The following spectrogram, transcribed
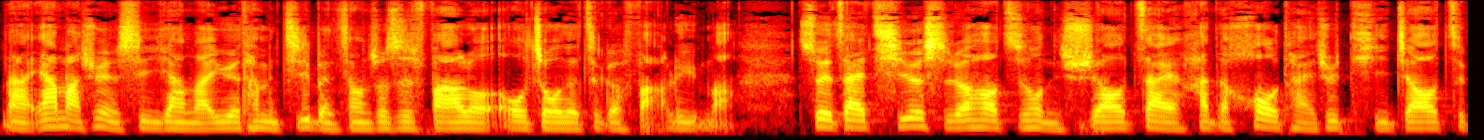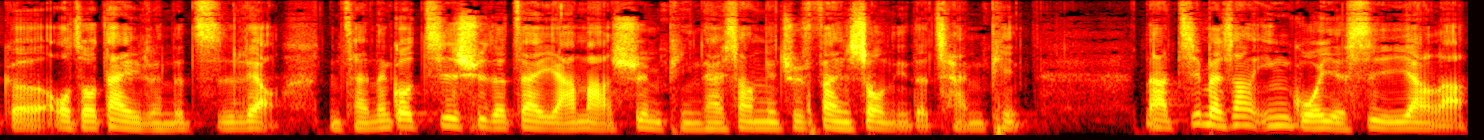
那亚马逊也是一样的，因为他们基本上就是 follow 欧洲的这个法律嘛，所以在七月十六号之后，你需要在它的后台去提交这个欧洲代理人的资料，你才能够继续的在亚马逊平台上面去贩售你的产品。那基本上英国也是一样啦，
